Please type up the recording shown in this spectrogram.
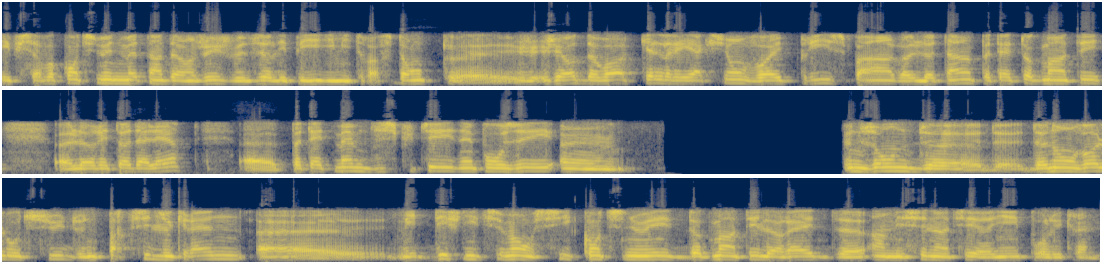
et puis ça va continuer de mettre en danger, je veux dire, les pays limitrophes. Donc, euh, j'ai hâte de voir quelle réaction va être prise par l'OTAN, peut-être augmenter leur état d'alerte, peut-être même discuter d'imposer un une zone de, de, de non-vol au-dessus d'une partie de l'Ukraine, euh, mais définitivement aussi continuer d'augmenter leur aide euh, en missiles antiaériens pour l'Ukraine.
